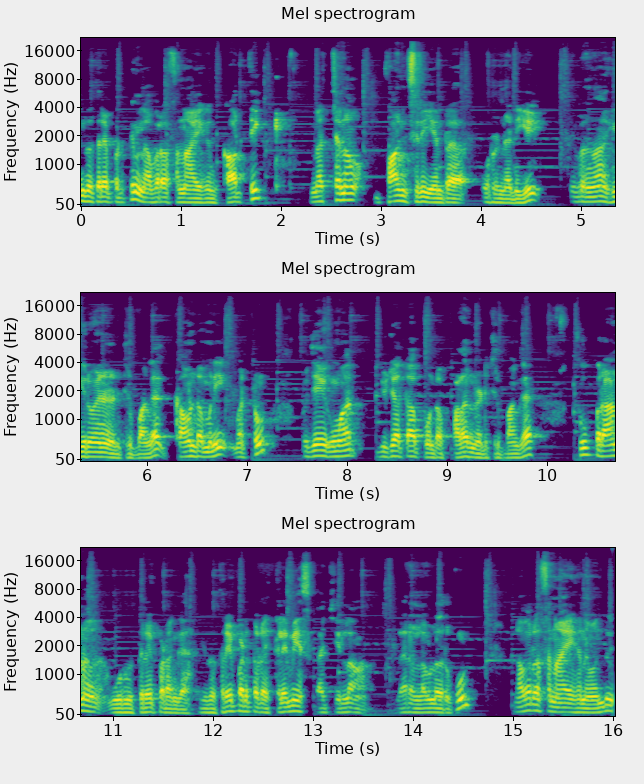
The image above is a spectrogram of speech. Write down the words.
இந்த திரைப்படத்தில் நவரச நாயகன் கார்த்திக் நச்சனா பான்சிரி என்ற ஒரு நடிகை. இவங்க தான் ஹீரோயினாக நடிச்சிருப்பாங்க. கவுண்டமணி மற்றும் விஜயகுமார் ஜுஜாதா போன்ற பலர் நடிச்சிருப்பாங்க. சூப்பரான ஒரு திரைப்படங்க. இந்த திரைப்படத்தோட கிளைமேஸ் காட்சியெல்லாம் வேறு லெவலில் இருக்கும். நவரச நாயகனை வந்து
